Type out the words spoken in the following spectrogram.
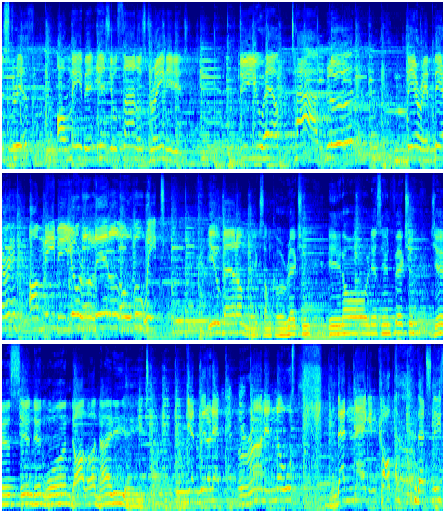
Distress? Or maybe is your sinus drainage? Do you have tired blood? Berry, berry, or maybe you're a little overweight. You better make some correction in all this infection. Just send in $1.98. Get rid of that running nose, that nagging cough, that sneeze,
